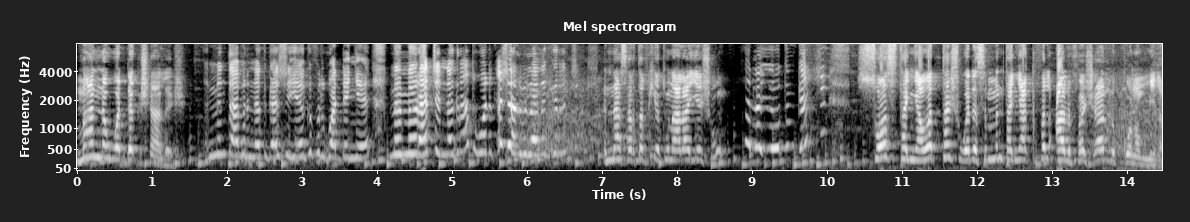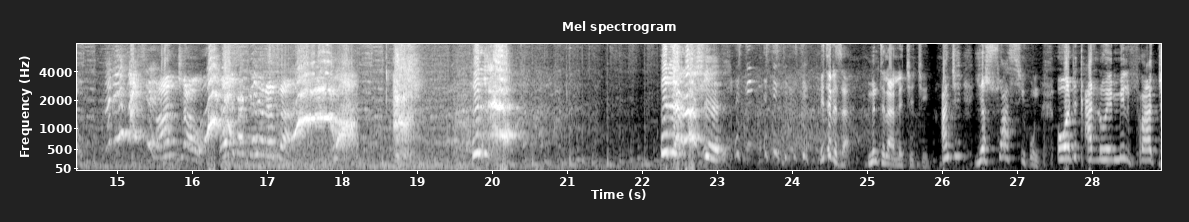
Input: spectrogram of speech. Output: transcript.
ማን ነው ወደቅሽ ያለሽ? ምን ታምርነት ጋሽዬ፣ የክፍል ጓደኛዬ መምህራችን ነግራት ወድቀሻል ብላ ነገረች። እና ሰርተፍኬቱን አላየሽውም? አላየሁትም ጋሽ። ሶስተኛ ወጥተሽ ወደ ስምንተኛ ክፍል አልፈሻል እኮ ነው የሚለው። አንቺ ምን ትላለች እቺ? አንቺ የእሷ ሲሆን እወድቃለሁ የሚል ፍራቻ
